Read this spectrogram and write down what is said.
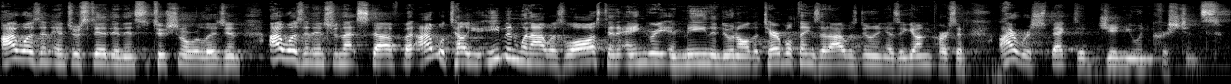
I wasn't interested in institutional religion. I wasn't interested in that stuff. But I will tell you, even when I was lost and angry and mean and doing all the terrible things that I was doing as a young person, I respected genuine Christians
